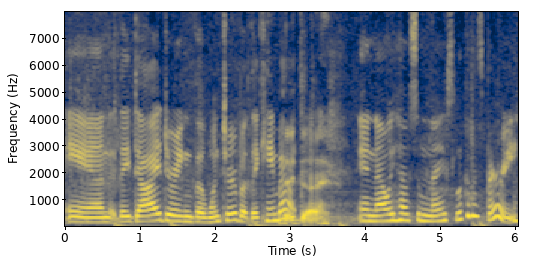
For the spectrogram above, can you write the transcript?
and they died during the winter, but they came back. They back. die. And now we have some nice. Look at this berry.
